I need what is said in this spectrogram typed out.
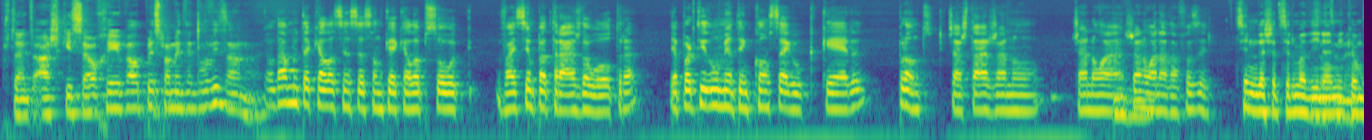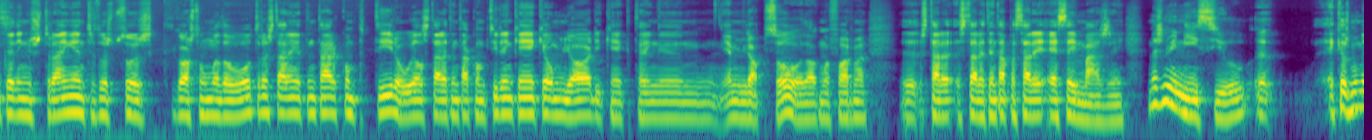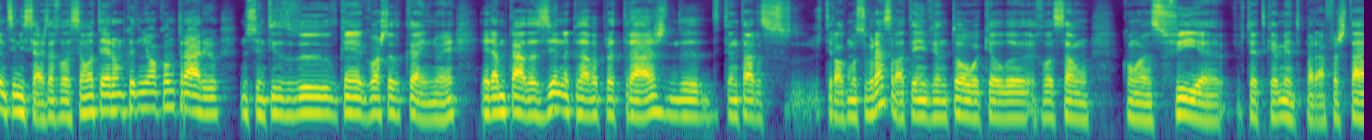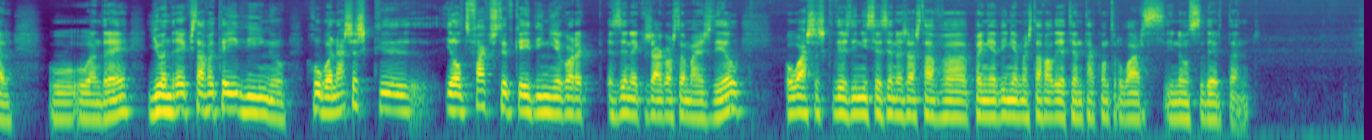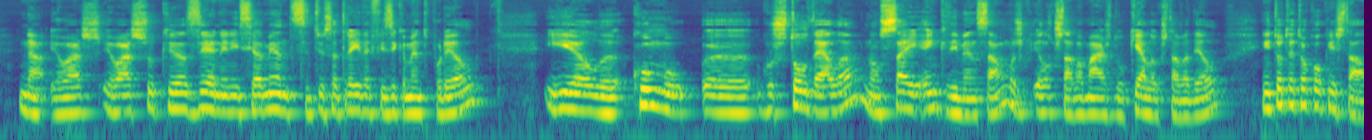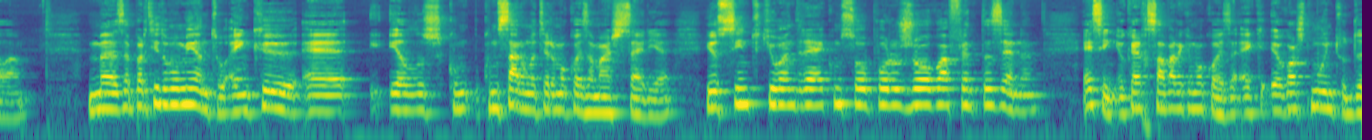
Portanto, acho que isso é horrível, principalmente em televisão, não é? Ele dá muito aquela sensação de que é aquela pessoa que vai sempre atrás da outra e a partir do momento em que consegue o que quer, pronto, já está, já não, já não, há, uhum. já não há nada a fazer. Sim, não deixa de ser uma dinâmica Exatamente. um bocadinho estranha entre duas pessoas que gostam uma da outra estarem a tentar competir, ou ele estar a tentar competir em quem é que é o melhor e quem é que tem hum, é a melhor pessoa, ou de alguma forma eh, estar, a, estar a tentar passar essa imagem. Mas no início, eh, aqueles momentos iniciais da relação até eram um bocadinho ao contrário, no sentido de quem é gosta de quem, não é? Era um bocado a Zena que dava para trás de, de tentar ter alguma segurança, ela até inventou aquela relação com a Sofia, hipoteticamente, para afastar o, o André, e o André que estava caidinho. Ruben, achas que ele de facto esteve caidinho e agora a Zena que já gosta mais dele? Ou achas que desde o início a Zena já estava apanhadinha, mas estava ali a tentar controlar-se e não ceder tanto? Não, eu acho, eu acho que a Zena inicialmente sentiu-se atraída fisicamente por ele e ele, como uh, gostou dela, não sei em que dimensão, mas ele gostava mais do que ela gostava dele, então tentou conquistá-la. Mas a partir do momento em que eh, eles com começaram a ter uma coisa mais séria, eu sinto que o André começou a pôr o jogo à frente da Zena. É assim, eu quero ressalvar aqui uma coisa: é que eu gosto muito de,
